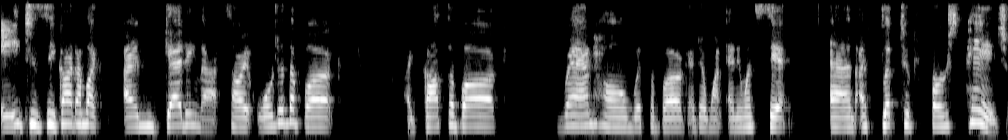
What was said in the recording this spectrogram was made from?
A to Z guide. I'm like, I'm getting that. So I ordered the book. I got the book, ran home with the book. I didn't want anyone to see it. And I flipped to first page,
